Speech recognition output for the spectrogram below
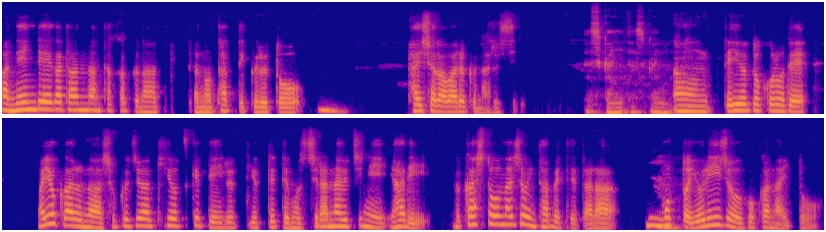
まあ、年齢がだんだん高くなってあの経ってくると、代謝が悪くなるし、確かに確かに。うん、っていうところで、まあ、よくあるのは食事は気をつけているって言ってても知らないうちにやはり昔と同じように食べてたら、うん。もっとより以上動かないと。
